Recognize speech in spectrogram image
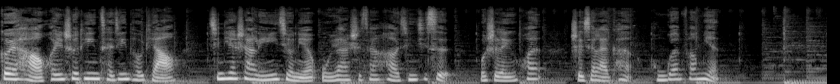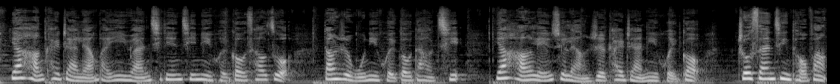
各位好，欢迎收听财经头条。今天是二零一九年五月二十三号，星期四，我是林欢。首先来看宏观方面，央行开展两百亿元七天期逆回购操作，当日无逆回购到期。央行连续两日开展逆回购，周三净投放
